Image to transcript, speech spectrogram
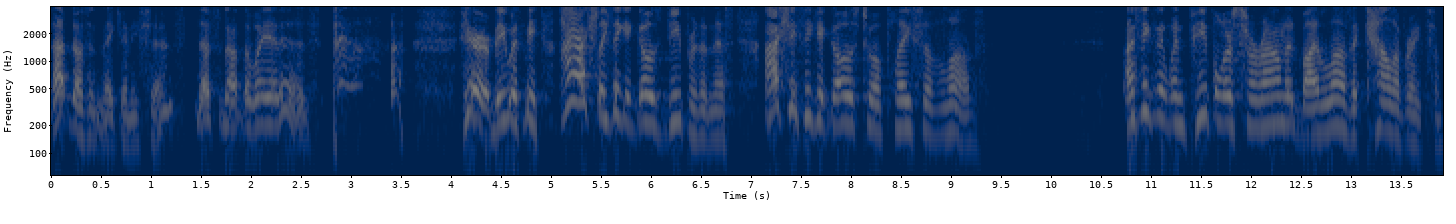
that doesn't make any sense. That's not the way it is. Here, be with me. I actually think it goes deeper than this. I actually think it goes to a place of love. I think that when people are surrounded by love, it calibrates them,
